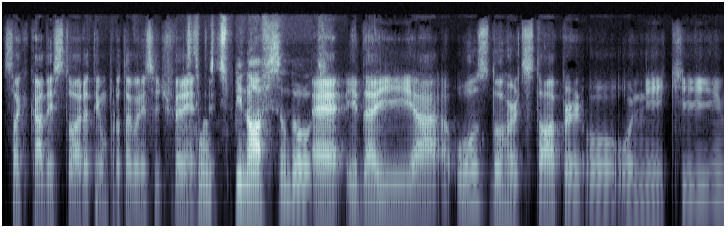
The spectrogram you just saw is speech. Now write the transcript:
só que cada história tem um protagonista diferente. São spin-offs um do outro. É, e daí a- os do Heartstopper, o, o Nick.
